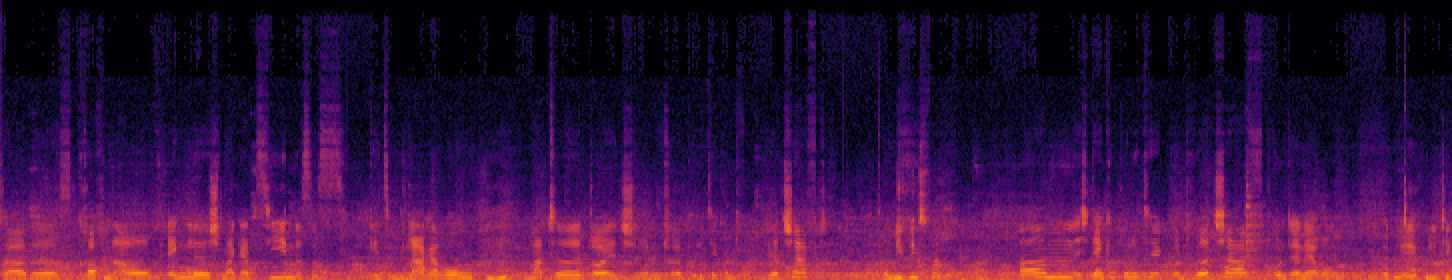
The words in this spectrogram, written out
Service, Kochen auch, Englisch, Magazin, das ist, geht um die Lagerung, mhm. Mathe, Deutsch und äh, Politik und Wirtschaft. Und Lieblingsfach? Ähm, ich denke Politik und Wirtschaft und Ernährung. Okay, Politik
